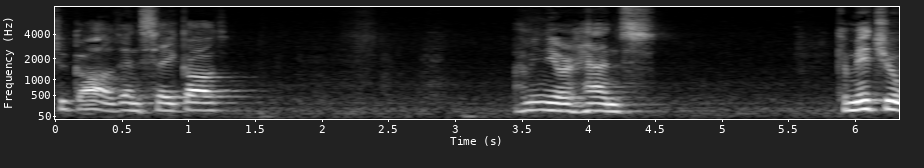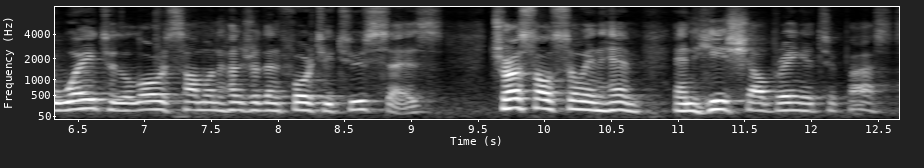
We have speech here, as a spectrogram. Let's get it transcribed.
to God and say, God, I'm in your hands. Commit your way to the Lord, Psalm 142 says. Trust also in him, and he shall bring it to pass.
